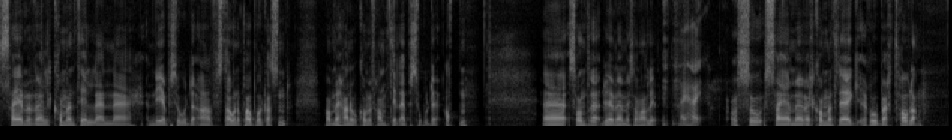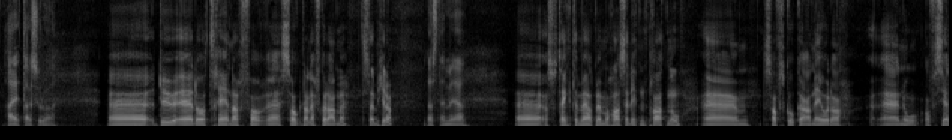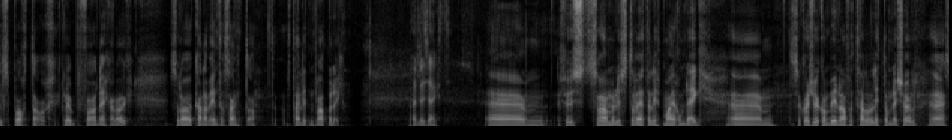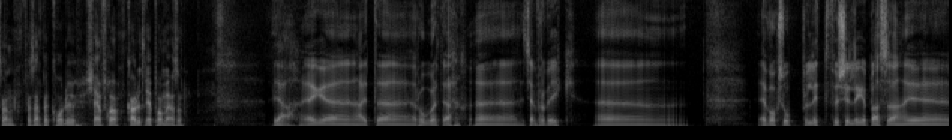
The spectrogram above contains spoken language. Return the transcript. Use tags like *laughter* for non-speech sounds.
Sier vi velkommen til en, eh, en ny episode av Stone Power-podkasten. Og vi har nå kommet fram til episode 18. Eh, Sondre, du er med meg som vanlig. Hei, hei. Og så sier vi velkommen til deg, Robert Hovland. Hei, takk skal du ha. Eh, du er da trener for eh, Sogndal FK Dame, stemmer ikke det? Det stemmer, ja. Eh, og så tenkte vi at vi må ha oss en liten prat nå. Eh, Saftkokeren er jo da eh, nå offisiell supporterklubb for Dekan òg, så da kan det være interessant å ta en liten prat med deg. Veldig kjekt. Um, først så har vi lyst til å vite litt mer om deg. Um, så kanskje du kan begynne å fortelle litt om deg sjøl. Uh, sånn F.eks. hvor du kommer fra, hva du driver på med og sånn. Ja, jeg eh, heter Robert, ja. Uh, kommer fra Vik. Uh, jeg vokste opp litt forskjellige plasser i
